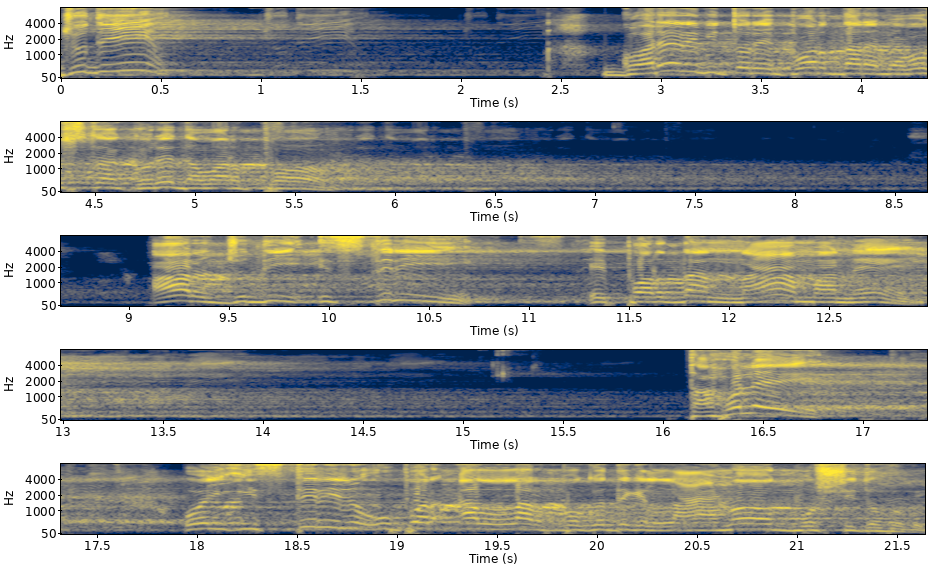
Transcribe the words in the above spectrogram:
যদি ঘরের ভিতরে পর্দার ব্যবস্থা করে দেওয়ার পর, আর যদি স্ত্রী এই পর্দা না মানে তাহলে ওই স্ত্রীর উপর আল্লাহর পক্ষ থেকে লানত বর্ষিত হবে।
